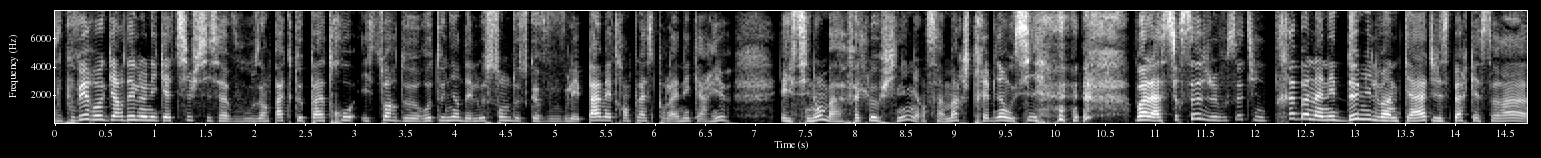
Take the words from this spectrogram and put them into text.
Vous pouvez regarder le négatif si ça vous impacte pas trop, histoire de retenir des leçons de ce que vous voulez pas mettre en place pour l'année qui arrive. Et sinon, bah, faites-le au feeling, hein, ça marche très bien aussi. voilà, sur ce, je vous souhaite une très bonne année 2024. J'espère qu'elle sera euh,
